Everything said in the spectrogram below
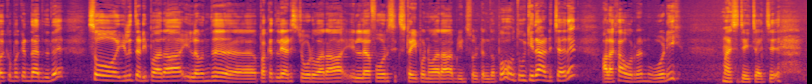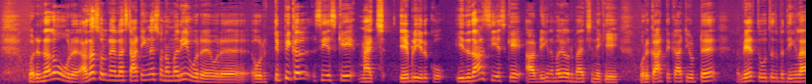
பக்கு பக்குன்னு தான் இருந்தது. ஸோ இழுத்தடிப்பாரா? இல்லை வந்து பக்கத்துலேயே அடிச்சுட்டு ஓடுவாரா? இல்லை ஃபோர் சிக்ஸ் ட்ரை பண்ணுவாரா? அப்படின்னு சொல்லிட்டு இருந்தப்போ தூக்கி தான் அடித்தார் அழகாக ஒரு ரன் ஓடி மேட்ச் ஜெயிச்சாச்சு. பட் இருந்தாலும் ஒரு அதான் சொல்கிறேன்ல ஸ்டார்டிங்கில் சொன்ன மாதிரி ஒரு ஒரு ஒரு டிப்பிக்கல் சிஎஸ்கே மேட்ச் எப்படி இருக்கும்? இதுதான் சிஎஸ்கே அப்படிங்கிற மாதிரி ஒரு மேட்ச் இன்றைக்கி ஒரு காட்டு காட்டி விட்டு வேர்த்து ஊற்றுது பார்த்தீங்களா?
